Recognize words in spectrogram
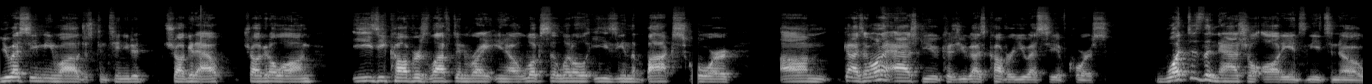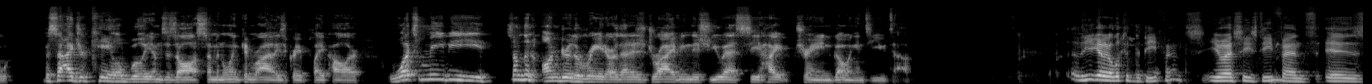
USC, meanwhile, just continue to chug it out, chug it along. Easy covers left and right. You know, looks a little easy in the box score. Um, guys, I want to ask you because you guys cover USC, of course. What does the national audience need to know besides your Caleb Williams is awesome and Lincoln Riley's a great play caller? What's maybe something under the radar that is driving this USC hype train going into Utah? You got to look at the defense. USC's Mm-hmm. defense is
